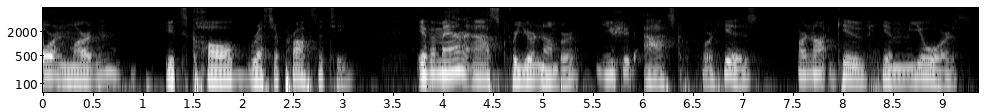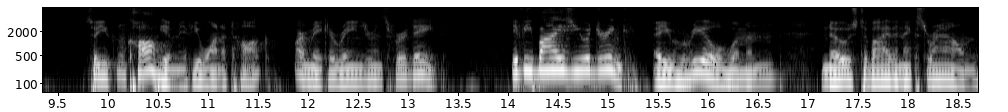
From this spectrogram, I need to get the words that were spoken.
Lauren Martin, it's called reciprocity. If a man asks for your number, you should ask for his or not give him yours. So you can call him if you want to talk or make arrangements for a date. If he buys you a drink, a real woman knows to buy the next round.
